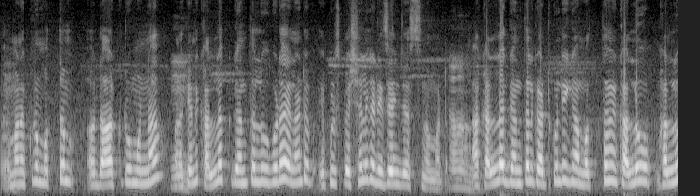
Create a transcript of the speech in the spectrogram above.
మనకు మొత్తం డార్క్ రూమ్ ఉన్న మనకేంటి కళ్ళ గంతలు కూడా ఎలాంటి ఇప్పుడు స్పెషల్గా డిజైన్ చేస్తున్నాం అన్నమాట ఆ. కళ్ళ గంతలు కట్టుకుంటే ఇంకా మొత్తం కళ్ళు కళ్ళు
